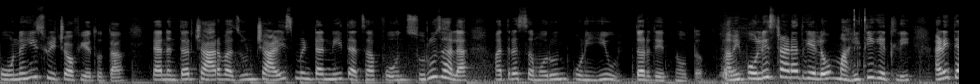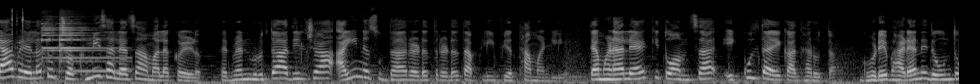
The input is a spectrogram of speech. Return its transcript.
फोनही स्विच ऑफ येत होता. त्यानंतर चार वाजून चाळीस मिनिटांनी त्याचा फोन सुरू झाला मात्र समोरून कुणीही उत्तर देत नव्हतं. आम्ही पोलीस ठाण्यात गेलो माहिती घेतली आणि त्यावेळेला तो जखमी झाल्याचं आम्हाला कळलं. दरम्यान मृत आदिलच्या आईनं सुद्धा रडत रडत आपली व्यथा मांडली. त्या म्हणाल्या की तो आमचा एकुलता एक आधार होता. घोडे भाड्याने देऊन तो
